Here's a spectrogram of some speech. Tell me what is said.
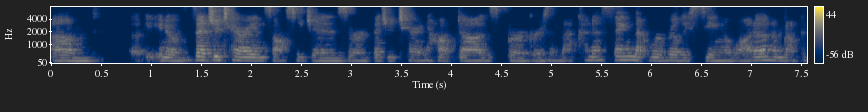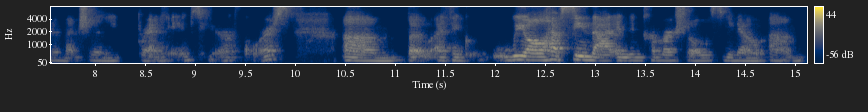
um, you know, vegetarian sausages or vegetarian hot dogs, burgers, and that kind of thing that we're really seeing a lot of. I'm not going to mention any brand names here, of course, um, but I think we all have seen that in, in commercials, you know. Um,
